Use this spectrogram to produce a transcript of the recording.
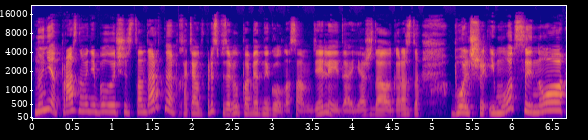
Ну нет, празднование было очень стандартное, хотя он, в принципе, забил победный гол на самом деле, и да, я ожидала гораздо больше эмоций, но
